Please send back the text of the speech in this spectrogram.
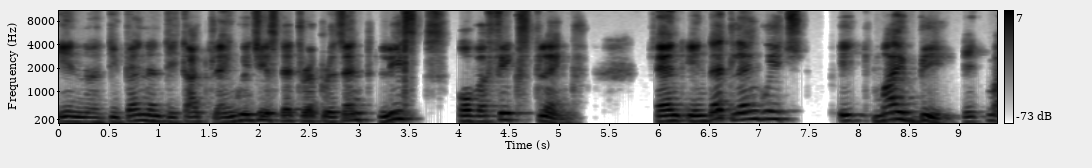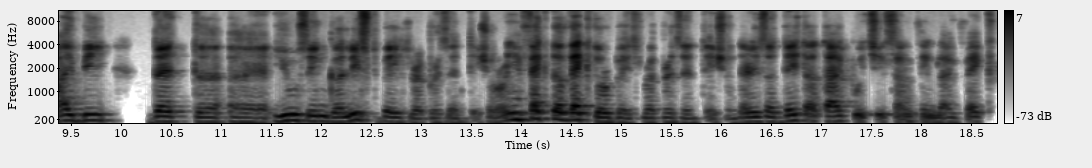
in dependently typed languages that represent lists of a fixed length. And in that language, it might be, it might be that uh, uh, using a list-based representation, or in fact, a vector-based representation, there is a data type which is something like vect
